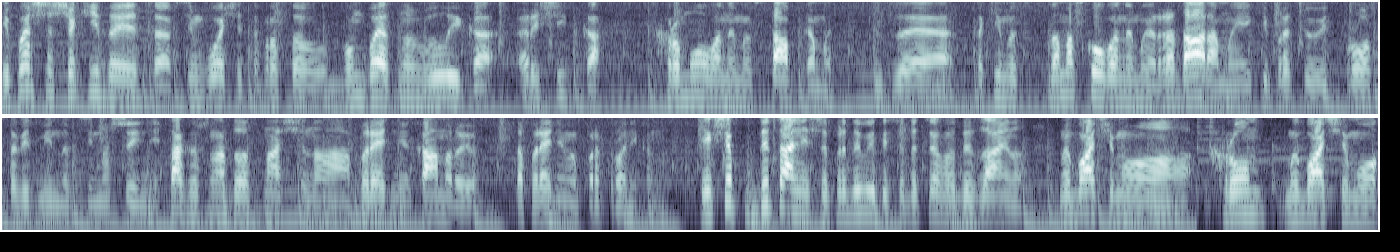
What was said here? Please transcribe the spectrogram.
І перше, що кидається всім в очі, це просто бомбезно велика решітка з хромованими вставками, з такими замаскованими радарами, які працюють просто відмінно в цій машині. Також вона дооснащена передньою камерою та передніми парктроніками. Якщо детальніше придивитися до цього дизайну, ми бачимо хром, ми бачимо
